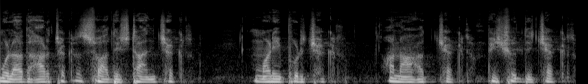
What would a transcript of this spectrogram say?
मूलाधार चक्र, स्वाधिष्ठान चक्र, मणिपुर चक्र। अनाहत चक्र, विशुद्ध चक्र,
